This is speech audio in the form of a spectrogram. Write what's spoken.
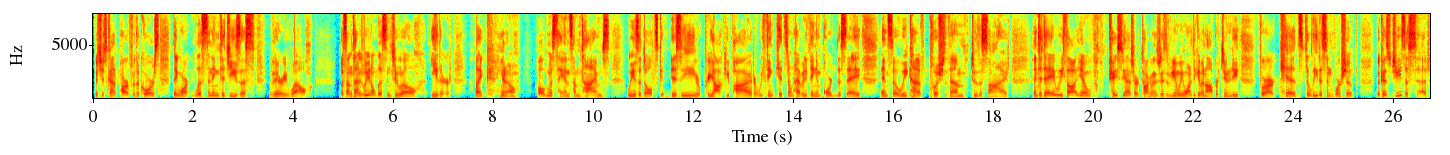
which is kind of par for the course, they weren't listening to Jesus very well. But sometimes we don't listen too well either. Like, you know, Holton was saying sometimes we as adults get busy or preoccupied or we think kids don't have anything important to say. And so we kind of push them to the side. And today we thought, you know, Tracy and I started talking about this because, you know, we wanted to give an opportunity for our kids to lead us in worship because Jesus said,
